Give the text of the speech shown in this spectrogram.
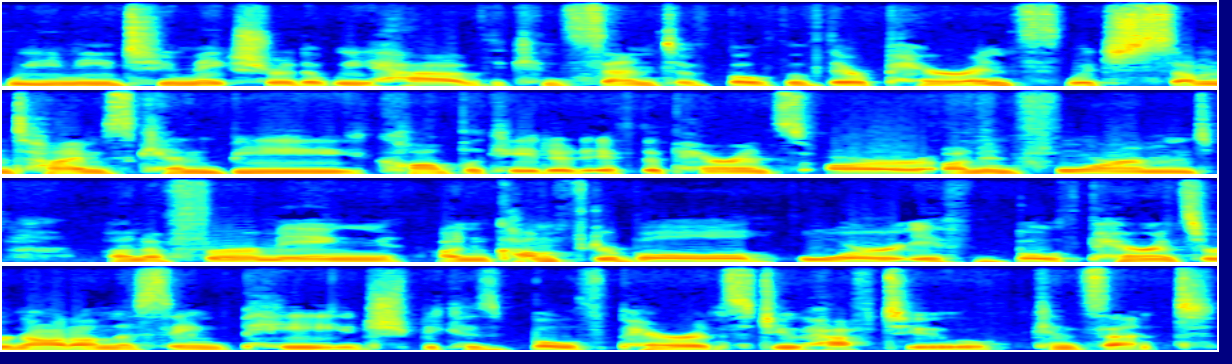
we need to make sure that we have the consent of both of their parents, which sometimes can be complicated if the parents are uninformed unaffirming, uncomfortable, or if both parents are not on the same page because both parents do have to consent.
